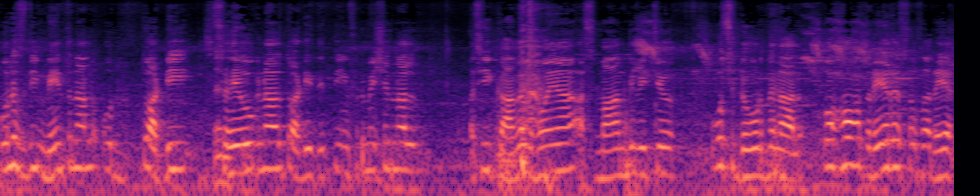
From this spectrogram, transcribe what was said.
ਪੁਲਿਸ ਦੀ ਮਿਹਨਤ ਨਾਲ ਉਹ ਤੁਹਾਡੀ ਸਹਿਯੋਗ ਨਾਲ ਤੁਹਾਡੀ ਦਿੱਤੀ ਇਨਫੋਰਮੇਸ਼ਨ ਨਾਲ ਅਸੀਂ ਕਾਮਯਾਬ ਹੋਏ ਆ ਅਸਮਾਨ ਦੇ ਵਿੱਚ ਉਸ ਡੋਰ ਦੇ ਨਾਲ ਬਹੁਤ ਰੇਅਰ ਆਫ ਰੇਅਰ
